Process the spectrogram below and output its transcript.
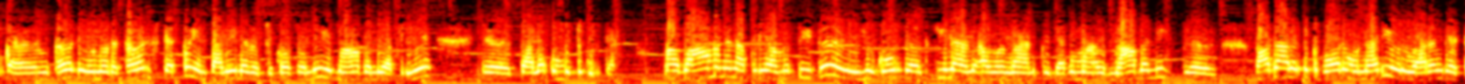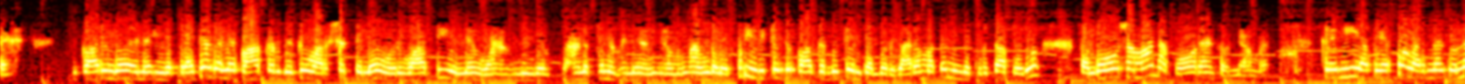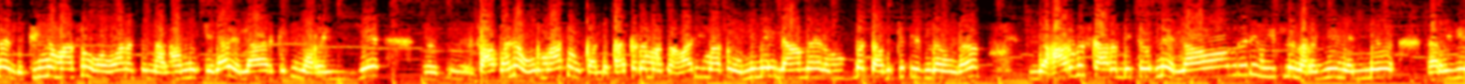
தேர்ட் உன்னோட தேர்ட் ஸ்டெப் என் தலையில வச்சுக்கோ சொல்லி மகாபலி அப்படியே தலை கும்பிட்டு கொடுத்தேன் நான் வாமனன் அப்படியே அமர்த்திட்டு இது கோட்டு கீழே அவங்க அனுப்பிட்டாரு மா- மகாபலி அஹ், பாதாளத்துக்கு போற முன்னாடி ஒரு வரம் கேட்டேன் பாருங்க என்ன பிரஜைகளை பாக்குறதுக்கு வருஷத்துல ஒரு வாட்டி என்ன நீங்க அனுப்பணும் என்ன அவங்களை எப்படி இருக்கிறது பாக்குறதுக்கு எனக்கு அந்த ஒரு வரம் மட்டும் நீங்க கொடுத்தா போதும். சந்தோஷமா நான் போறேன்னு சொன்னாங்க. சரி அப்ப எப்ப வரணும்னு சொன்னா இந்த சின்ன மாசம் ஓணத்து நாள் அன்னைக்குதான் எல்லாருக்கிட்டும் நிறைய சாப்பாடு. ஒரு மாசம் அந்த கர்க்கட மாசம் ஆடி மாசம் ஒண்ணுமே இல்லாம ரொம்ப தவிச்சிட்டு இருந்தவங்க இந்த ஹார்வெஸ்ட் ஆரம்பிச்ச உடனே எல்லாருடைய வீட்டுல நிறைய நெல்லு நிறைய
